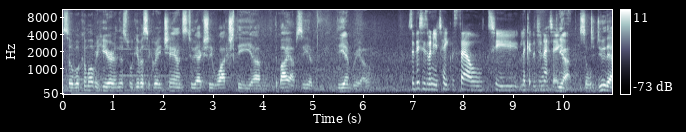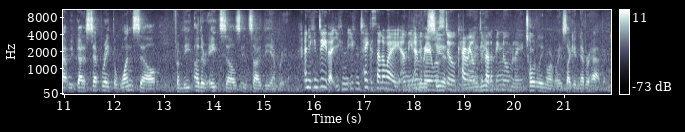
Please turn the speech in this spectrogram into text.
So we'll come over here, and this will give us a great chance to actually watch the, um, the biopsy of the embryo. So this is when you take the cell to look at the genetics? Yeah. So to do that, we've got to separate the one cell from the other eight cells inside the embryo. And you can do that. You can you can take a cell away, and the You're embryo will still carry on developing here. normally. Totally normally. It's like it never happened.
